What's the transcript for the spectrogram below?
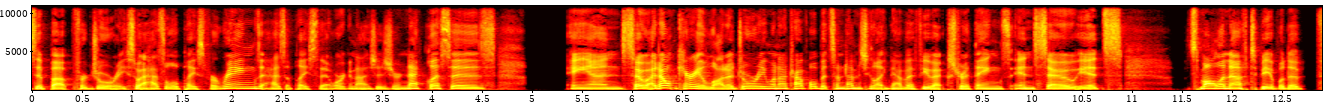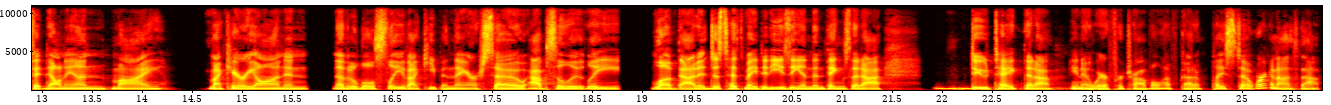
zip up for jewelry. So it has a little place for rings, it has a place that organizes your necklaces. And so I don't carry a lot of jewelry when I travel, but sometimes you like to have a few extra things. And so it's small enough to be able to fit down in my my carry-on and another little sleeve I keep in there. So absolutely love that. It just has made it easy. And then things that I do take that I, you know, wear for travel, I've got a place to organize that.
